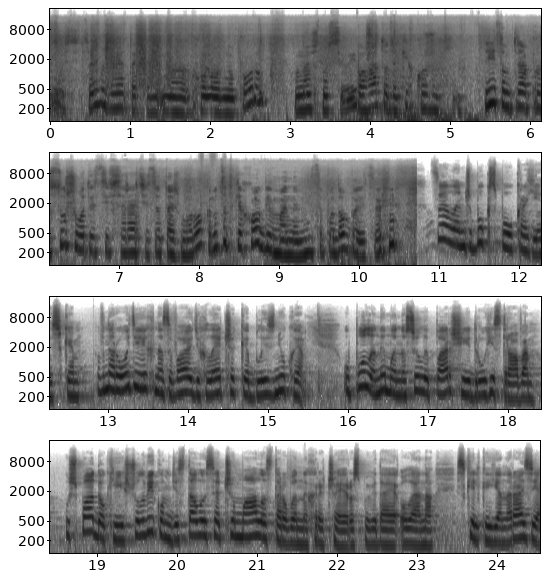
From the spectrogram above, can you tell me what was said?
Ось це вже таке на холодну пору. У нас носили багато таких кожухів. Літом треба просушувати ці всі речі, це теж морока. Ну це таке хобі в мене, мені це подобається. Це ленчбокс по-українськи. В народі їх називають глечики-близнюки. У поле ними носили перші і другі страви. У шпадок їй з чоловіком дісталося чимало старовинних речей, розповідає Олена. Скільки є наразі,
